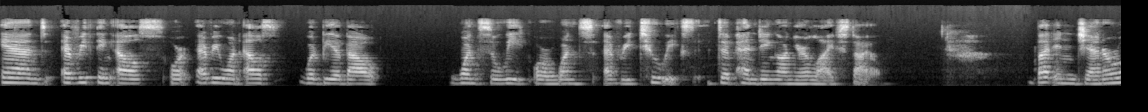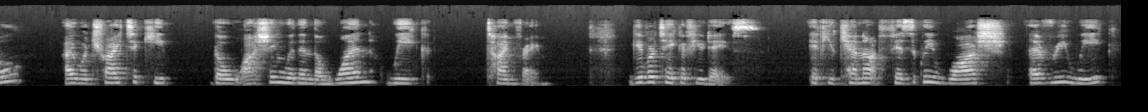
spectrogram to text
And everything else or everyone else would be about once a week or once every two weeks, depending on your lifestyle. But in general, I would try to keep the washing within the one week time frame, give or take a few days. If you cannot physically wash every week,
